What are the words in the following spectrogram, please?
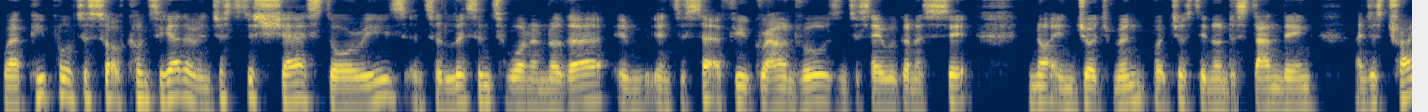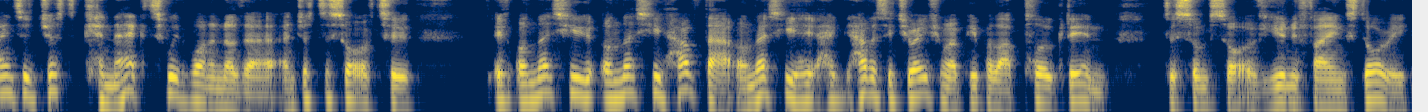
where people just sort of come together and just to share stories and to listen to one another and, and to set a few ground rules and to say we're going to sit not in judgment but just in understanding and just trying to just connect with one another and just to sort of to if unless you unless you have that, unless you have a situation where people are plugged in to some sort of unifying story,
